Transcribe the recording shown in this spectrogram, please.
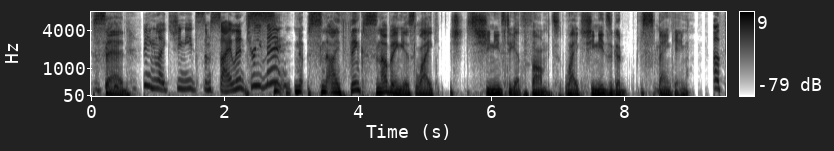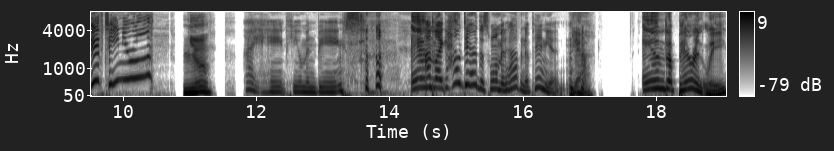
said Being like, she needs some silent treatment? "Si- no, sn- I think snubbing is like sh- she needs to get thumped. Like she needs a good spanking. A 15 year old? Yeah. I hate human beings. And I'm like, how dare this woman have an opinion? yeah. And apparently,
